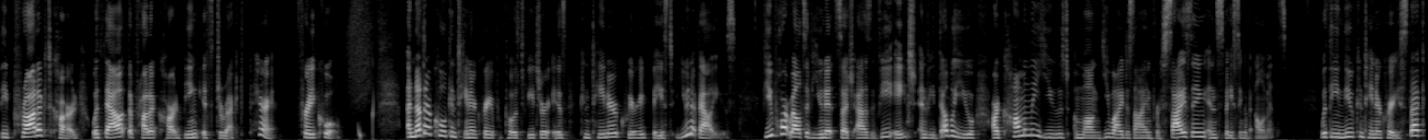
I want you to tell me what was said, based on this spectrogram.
the product card without the product card being its direct parent. Pretty cool. Another cool container query proposed feature is container query based unit values. Viewport relative units such as VH and VW are commonly used among UI design for sizing and spacing of elements. With the new container query spec,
